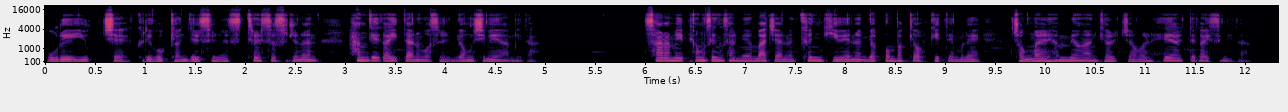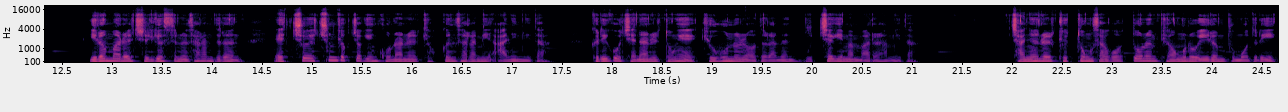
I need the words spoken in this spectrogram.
우리의 육체 그리고 견딜 수 있는 스트레스 수준은 한계가 있다는 것을 명심해야 합니다. 사람이 평생 살며 맞이하는 큰 기회는 몇 번밖에 없기 때문에 정말 현명한 결정을 해야 할 때가 있습니다. 이런 말을 즐겨 쓰는 사람들은 애초에 충격적인 고난을 겪은 사람이 아닙니다. 그리고 재난을 통해 교훈을 얻으라는 무책임한 말을 합니다. 자녀를 교통사고 또는 병으로 잃은 부모들이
